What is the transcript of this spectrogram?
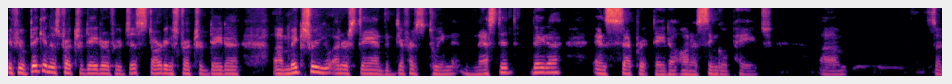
if you're big into structured data if you're just starting structured data uh, make sure you understand the difference between nested data and separate data on a single page. Um, so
